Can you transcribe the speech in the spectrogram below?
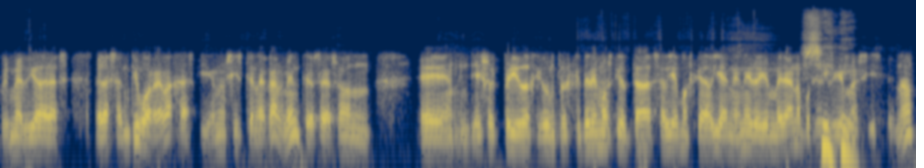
primer día de las, de las antiguas rebajas, que ya no existen legalmente, o sea, son eh, esos periodos que, los que tenemos cierta sabíamos que había en enero y en verano, pues eso ya no existe, ¿no?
